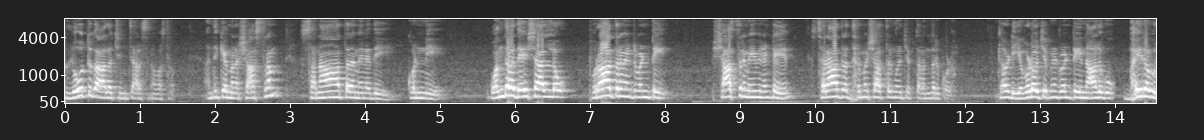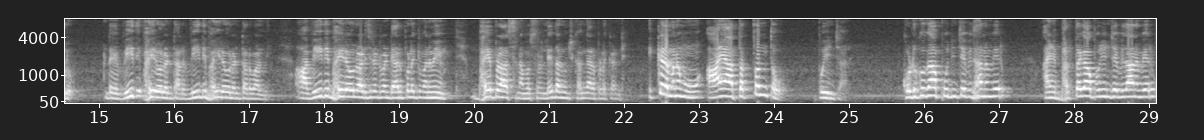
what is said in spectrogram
లోతుగా ఆలోచించాల్సిన అవసరం. అందుకే మన శాస్త్రం సనాతనమైనది. కొన్ని వందల దేశాల్లో పురాతనమైనటువంటి శాస్త్రం ఏమిటంటే సనాతన ధర్మశాస్త్రం గురించి చెప్తారు అందరూ కూడా. కాబట్టి ఎవడో చెప్పినటువంటి నాలుగు భైరవులు అంటే వీధి భైరవులు అంటారు వీధి భైరవులు అంటారు వాళ్ళని ఆ వీధి భైరవులు అడిచినటువంటి అరుపులకి మనమే భయపడాల్సిన అవసరం లేదు దాని గురించి కంగారు పడకండి. ఇక్కడ మనము ఆయా తత్వంతో పూజించాలి. కొడుకుగా పూజించే విధానం వేరు ఆయన భర్తగా పూజించే విధానం వేరు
